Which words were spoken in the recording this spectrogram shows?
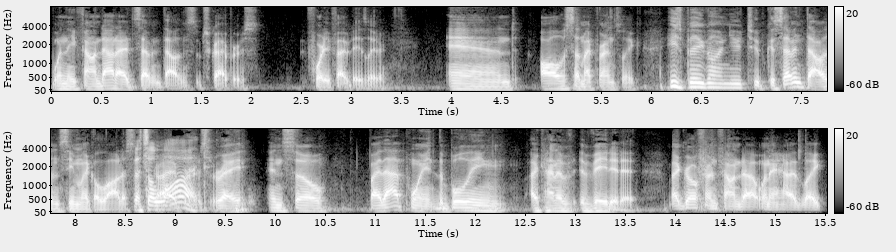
When they found out I had 7,000 subscribers 45 days later. And all of a sudden my friends were like, he's big on YouTube, because 7,000 seemed like a lot of subscribers. That's a lot. right? And so by that point, the bullying, I kind of evaded it. My girlfriend found out when I had like,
